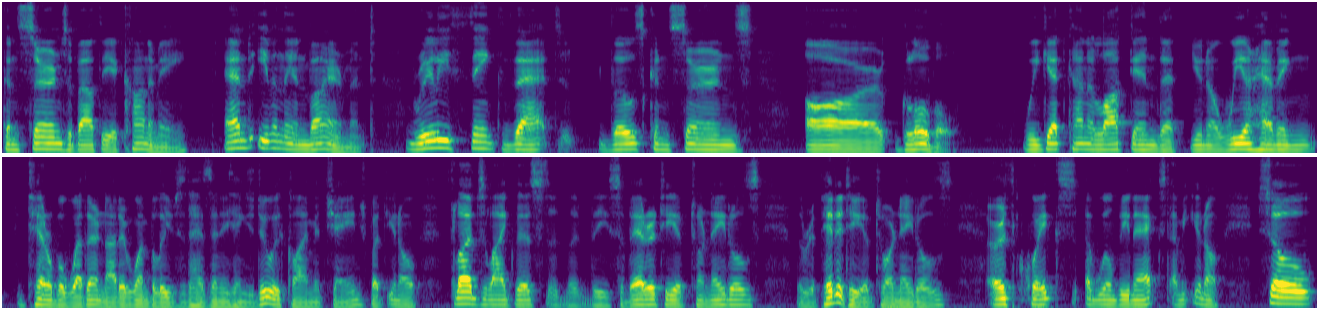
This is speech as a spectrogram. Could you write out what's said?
concerns about the economy and even the environment really think that those concerns are global. We get kind of locked in that you know we are having terrible weather. Not everyone believes it has anything to do with climate change, but you know floods like this, the, the severity of tornadoes, the rapidity of tornadoes, earthquakes will be next. I mean, you know, so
